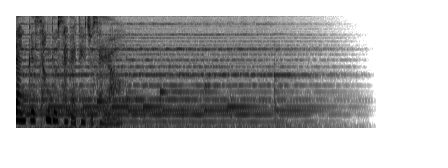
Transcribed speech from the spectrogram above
땅끝 성교사가 되주세요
